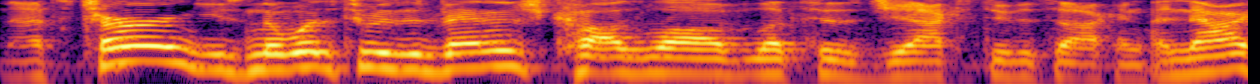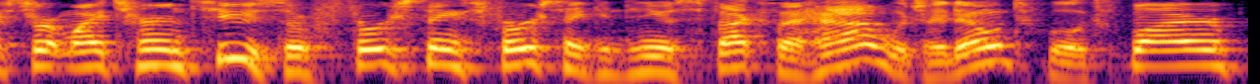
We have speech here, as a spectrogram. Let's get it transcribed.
That's turn. Using the woods to his advantage, Kozlov lets his jacks do the talking. And now I start my turn too. So first things first, any continuous effects I have, which I don't, will expire.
